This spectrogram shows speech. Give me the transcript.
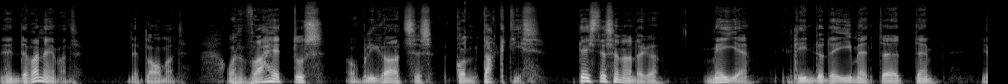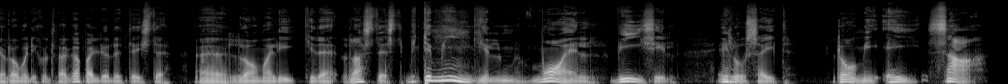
nende vanemad, need loomad, on vahetus obligaatses kontaktis. teiste sõnadega, meie lindude imetajate ja loomulikult väga paljude teiste äh, loomaliikide lastest mitte mingil moel, viisil elusaid loomi ei saa,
